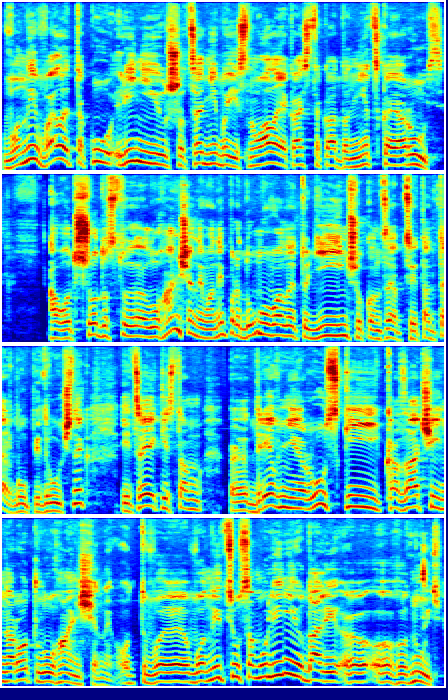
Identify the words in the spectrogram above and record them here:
вони вели таку лінію, що це ніби існувала якась така Донецька Русь. А от щодо Луганщини, вони придумували тоді іншу концепцію. Там теж був підручник, і це якийсь там е, древньоруський казачий народ Луганщини. От вони цю саму лінію далі е, гнуть.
